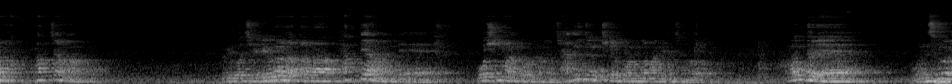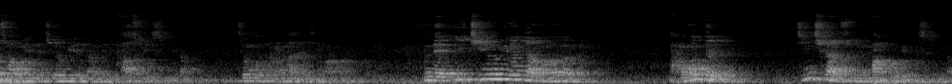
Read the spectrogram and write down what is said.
확- 확장하고 그리고 재력을 갖다가 확대하는데 보시만보다는 자기 정치를 골몰하면서 당원들의 원성을 사고 있는 지역위원장들이 다수 있습니다. 전부 다는 아니지만. 근데 이 지역위원장을 당원들이 징치할 수 있는 방법이 없습니다.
